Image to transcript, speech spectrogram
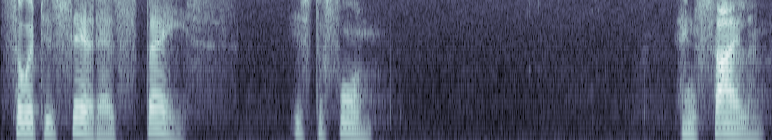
So it is said, as space is to form, and silence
